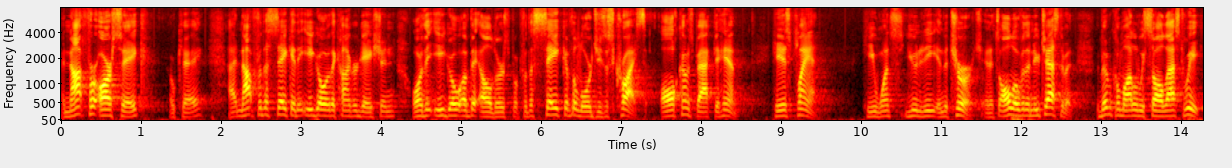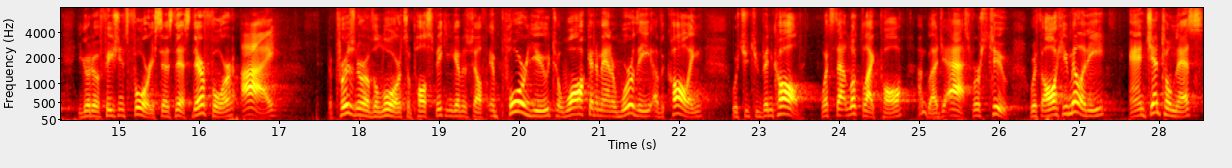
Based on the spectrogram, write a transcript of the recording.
And not for our sake, okay? Uh, not for the sake of the ego of the congregation or the ego of the elders, but for the sake of the Lord Jesus Christ. All comes back to Him, His plan. He wants unity in the church, and it's all over the New Testament. The biblical model we saw last week. You go to Ephesians 4, he says this Therefore, I, the prisoner of the Lord, so Paul's speaking of himself, implore you to walk in a manner worthy of the calling which you've been called. What's that look like, Paul? I'm glad you asked. Verse 2 With all humility and gentleness,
